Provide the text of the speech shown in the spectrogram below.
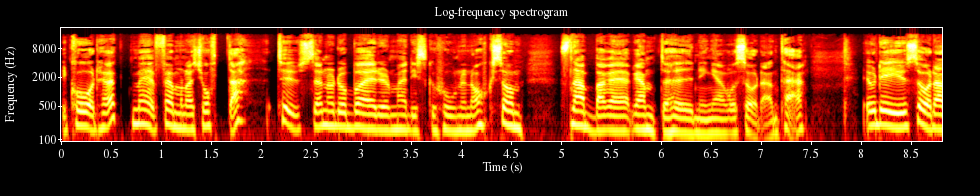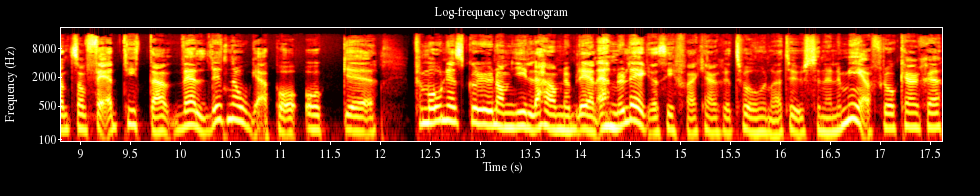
rekordhögt med 528 000 och då började de här diskussionerna också om snabbare räntehöjningar och sådant här. Och det är ju sådant som Fed tittar väldigt noga på och eh, förmodligen skulle ju de gilla om det blir en ännu lägre siffra, kanske 200 000 eller mer, för då kanske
